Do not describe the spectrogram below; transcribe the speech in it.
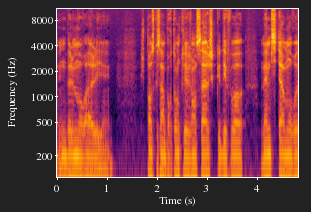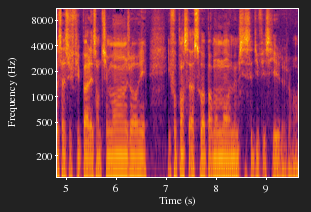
une belle morale et je pense que c'est important que les gens sachent que des fois même si t'es amoureux ça suffit pas les sentiments genre il, faut penser à soi par moment même si c'est difficile genre.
